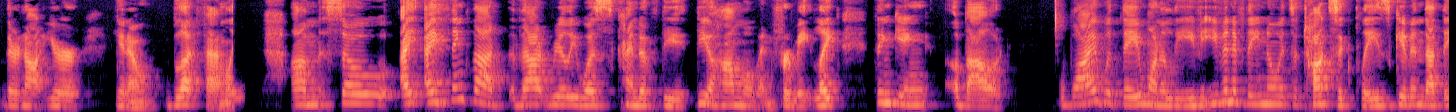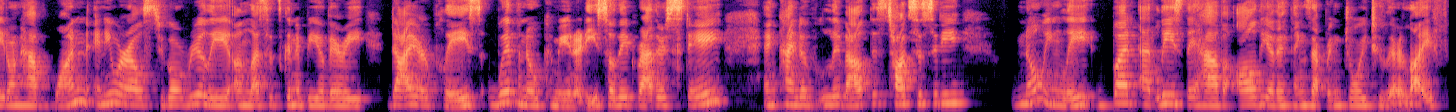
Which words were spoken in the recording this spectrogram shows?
they're not your, you know, blood family. Um, so I, I think that that really was kind of the the aha moment for me, like thinking about why would they want to leave even if they know it's a toxic place given that they don't have one anywhere else to go really unless it's going to be a very dire place with no community so they'd rather stay and kind of live out this toxicity knowingly but at least they have all the other things that bring joy to their life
